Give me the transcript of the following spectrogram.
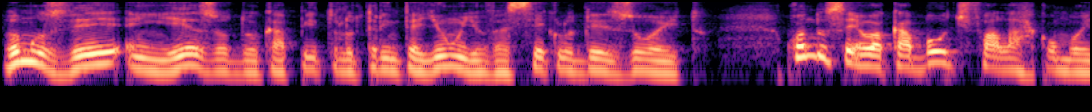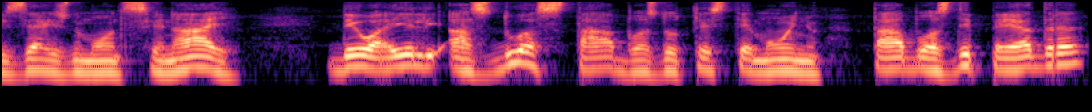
Vamos ver em Êxodo capítulo 31 e o versículo 18. Quando o Senhor acabou de falar com Moisés no Monte Sinai, deu a ele as duas tábuas do testemunho, tábuas de pedra,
